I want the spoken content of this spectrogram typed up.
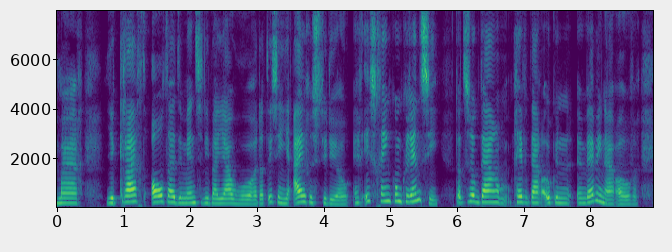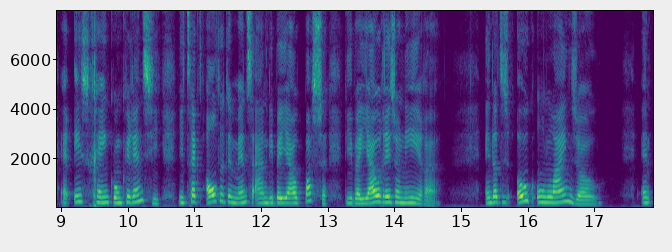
Maar je krijgt altijd de mensen die bij jou horen. Dat is in je eigen studio. Er is geen concurrentie. Dat is ook daarom geef ik daar ook een, een webinar over. Er is geen concurrentie. Je trekt altijd de mensen aan die bij jou passen, die bij jou resoneren. En dat is ook online zo. En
